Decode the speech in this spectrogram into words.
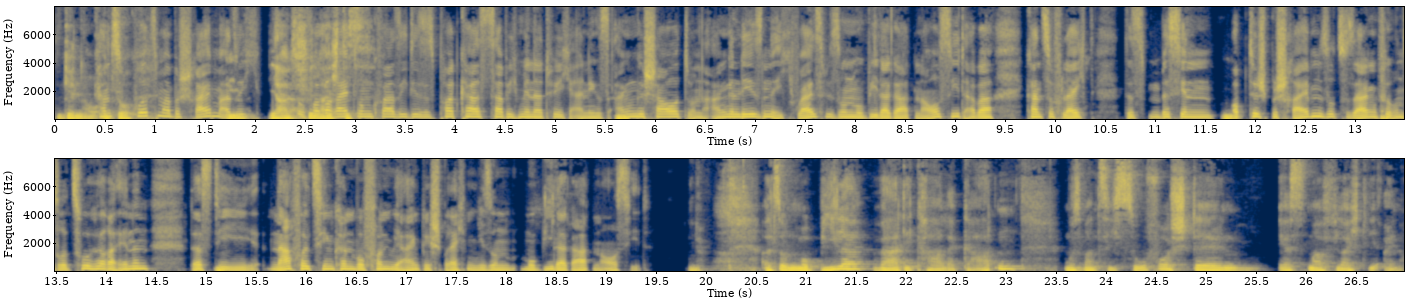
Genau. Kannst also, du kurz mal beschreiben? Also ich ja, zur Vorbereitung quasi dieses Podcasts habe ich mir natürlich einiges hm. angeschaut und angelesen. Ich weiß, wie so ein mobiler Garten aussieht, aber kannst du vielleicht das ein bisschen hm. optisch beschreiben, sozusagen für unsere ZuhörerInnen, dass hm. die nachvollziehen können, wovon wir eigentlich sprechen, wie so ein mobiler Garten aussieht? Ja. Also ein mobiler vertikaler Garten muss man sich so vorstellen, erstmal vielleicht wie ein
